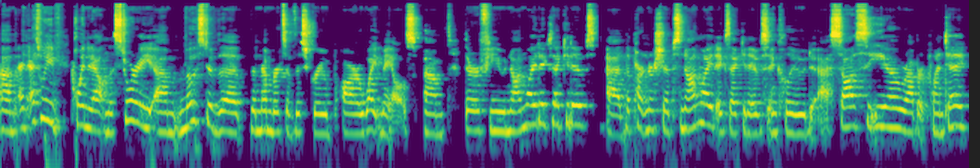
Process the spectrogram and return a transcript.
Um, and as we pointed out in the story, um, most of the the members of this group are white males. Um, there are a few non-white executives. Uh, the partnership's non-white executives include uh, CEO Robert Puente.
